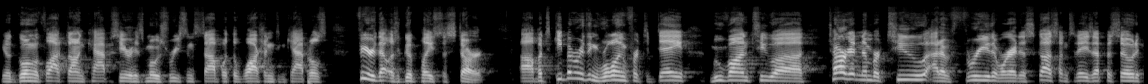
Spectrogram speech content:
you know, going with Locked On Caps here, his most recent stop with the Washington Capitals, figured that was a good place to start. Uh, but to keep everything rolling for today, move on to uh, target number two out of three that we're going to discuss on today's episode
